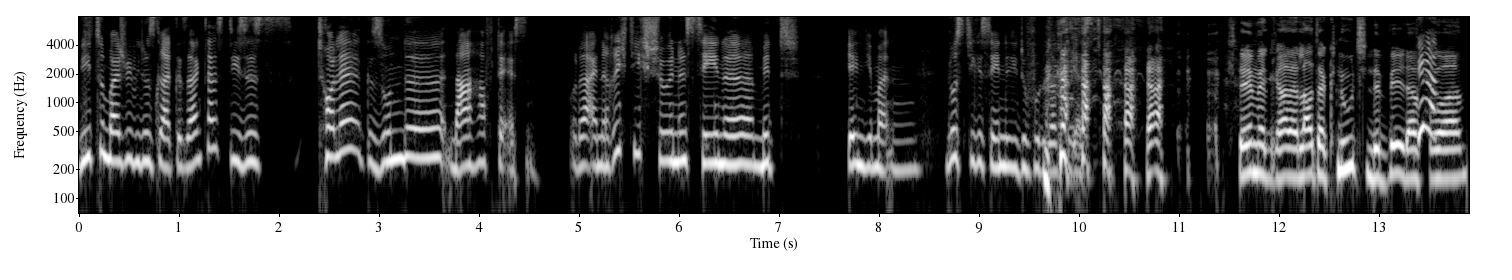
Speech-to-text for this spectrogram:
Wie zum Beispiel, wie du es gerade gesagt hast, dieses tolle, gesunde, nahrhafte Essen. Oder eine richtig schöne Szene mit irgendjemanden, lustige Szene, die du fotografierst. Stell mir gerade lauter knutschende Bilder vor.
